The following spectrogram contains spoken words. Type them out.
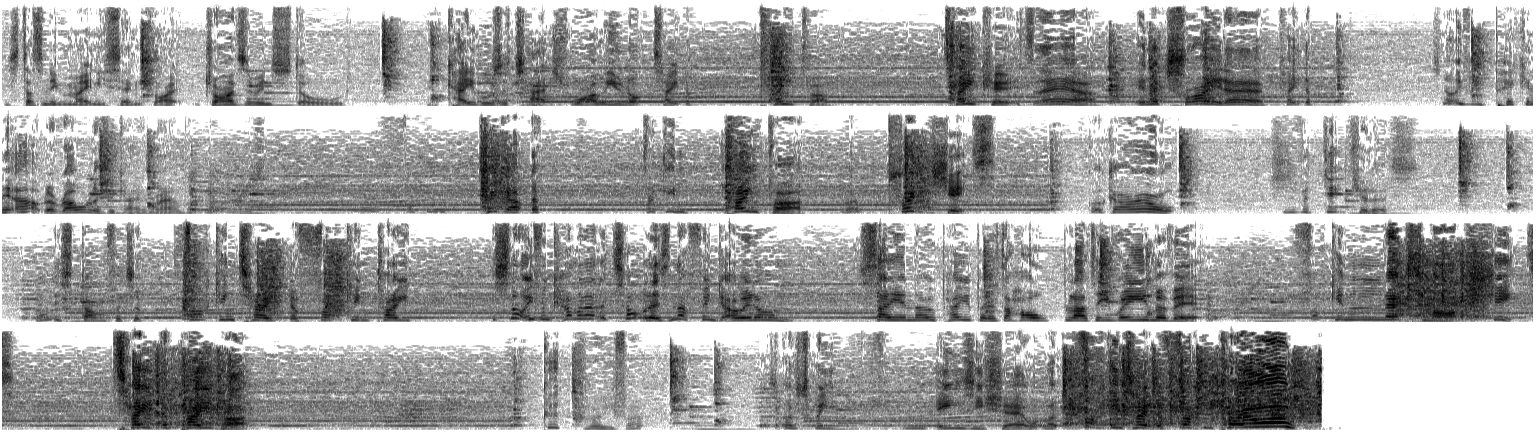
This doesn't even make any sense, right? Drives are installed, cables attached. Why will you not take the paper? Take it. It's there in a tray. There. Take the. It's not even picking it up. The rollers are going round. Pick up the freaking paper. Print shit. Got to go out. This is ridiculous. I want this Dunford to fucking take the fucking paper. It's not even coming out the top. There's nothing going on. Saying no paper. There's a whole bloody ream of it. Fucking Lexmark shit. Take the paper. Good grief. It's supposed to be easy share. What, like, fucking take the fucking paper. Oh!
